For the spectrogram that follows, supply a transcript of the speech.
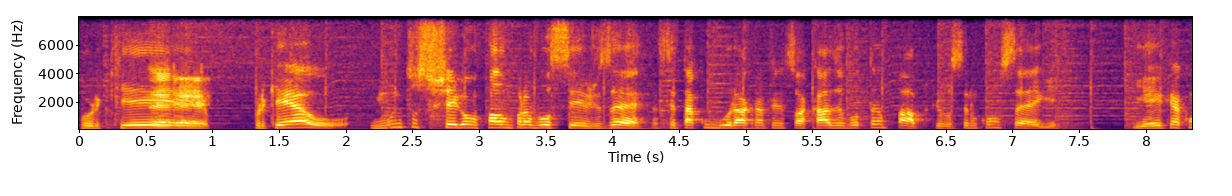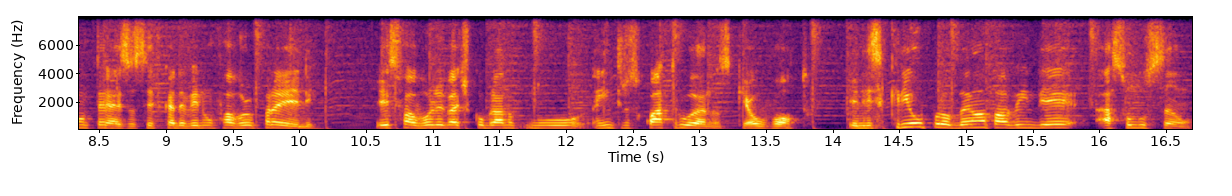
Porque, é. Porque é, muitos chegam e falam para você, José, você tá com um buraco na frente da sua casa, eu vou tampar, porque você não consegue. E aí o que acontece? Você fica devendo um favor para ele. Esse favor ele vai te cobrar no, no, entre os quatro anos, que é o voto. Eles criam o problema para vender a solução.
